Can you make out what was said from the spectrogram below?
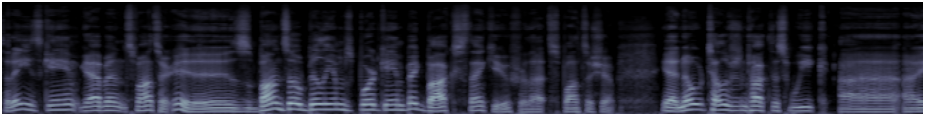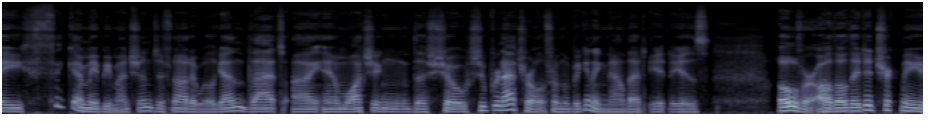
Today's game Gabbin sponsor is Bonzo Billiams Board Game Big Box. Thank you for that sponsorship. Yeah, no television talk this week. Uh, I think I maybe mentioned, if not, I will again, that I am watching the show Supernatural from the beginning now that it is over. Although they did trick me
